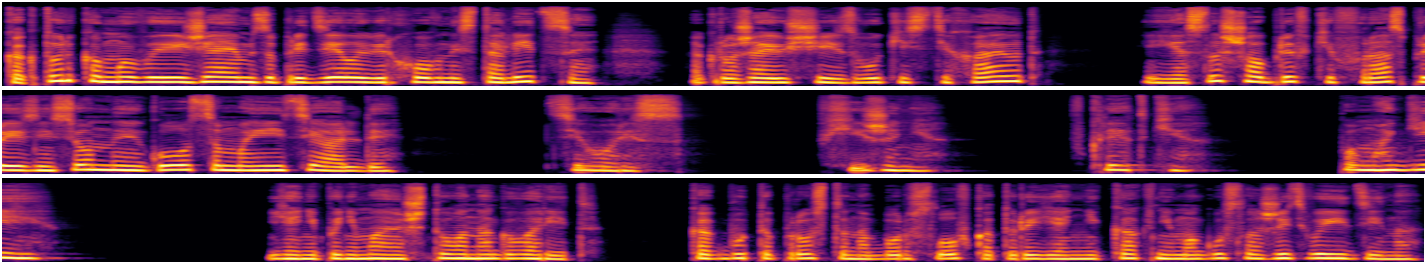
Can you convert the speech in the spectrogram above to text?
Как только мы выезжаем за пределы верховной столицы, окружающие звуки стихают, и я слышу обрывки фраз, произнесенные голосом моей Тиальды. «Теорис, в хижине, в клетке. Помоги. Я не понимаю, что она говорит. Как будто просто набор слов, которые я никак не могу сложить воедино.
